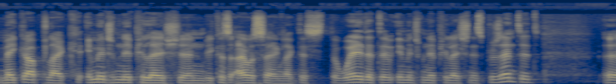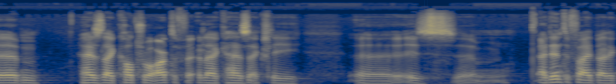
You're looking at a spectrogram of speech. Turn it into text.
make up like image manipulation because I was saying like this the way that the image manipulation is presented um, has like cultural artifact like has actually uh, is um, identified by the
